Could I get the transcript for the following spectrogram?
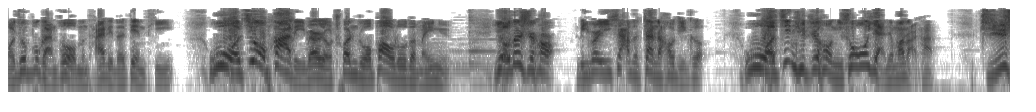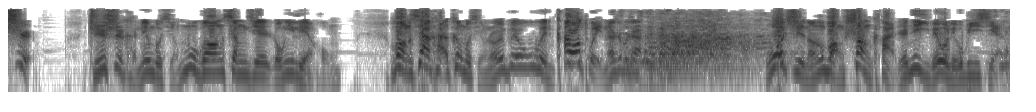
我就不敢坐我们台里的电梯，我就怕里边有穿着暴露的美女。有的时候里边一下子站着好几个，我进去之后，你说我眼睛往哪看？直视，直视肯定不行，目光相接容易脸红；往下看更不行，容易被人误会。你看我腿呢，是不是？我只能往上看，人家以为我流鼻血呢。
